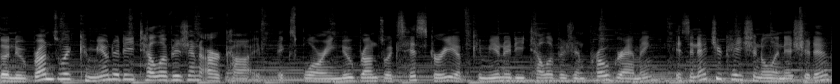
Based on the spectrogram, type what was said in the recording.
The New Brunswick Community Television Archive, exploring New Brunswick's history of community television programming, is an educational initiative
